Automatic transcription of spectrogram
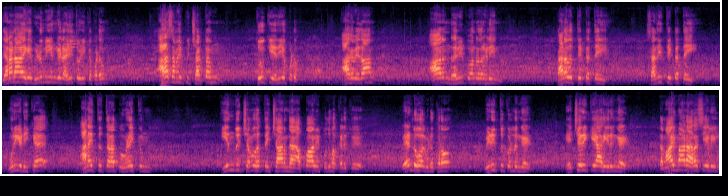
ஜனநாயக விழுமியங்கள் அழித்தொழிக்கப்படும் அரசமைப்பு சட்டம் தூக்கி எறியப்படும். ஆகவேதான் ஆர் என் ரவி போன்றவர்களின் கனவு திட்டத்தை சதி திட்டத்தை முறியடிக்க அனைத்து தரப்பு உழைக்கும் இந்து சமூகத்தை சார்ந்த அப்பாவி பொதுமக்களுக்கு வேண்டுகோள் விடுக்கிறோம். விழித்துக் கொள்ளுங்கள். எச்சரிக்கையாக இருங்கள். இந்த மாய்மாட அரசியலில்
